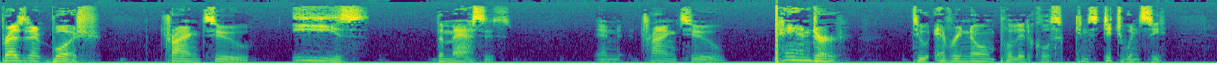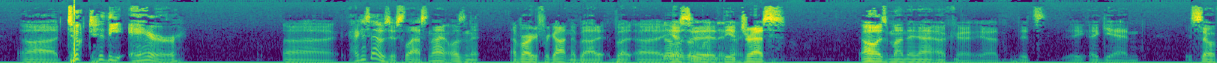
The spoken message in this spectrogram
President Bush trying to ease the masses and trying to pander to every known political constituency uh, took to the air. Uh, I guess that was just last night, wasn't it? I've already forgotten about it, but uh, No, yes, uh, the night. address. Oh, it's Monday night. Okay, yeah, it's again so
